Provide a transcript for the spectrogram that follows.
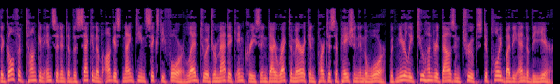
The Gulf of Tonkin incident of the 2nd of August 1964 led to a dramatic increase in direct American participation in the war, with nearly 200,000 troops deployed by the end of the year.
